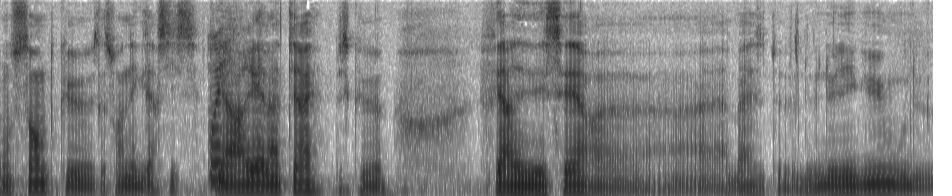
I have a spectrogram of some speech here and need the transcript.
on, sente que ça soit un exercice, qu'il y a un réel intérêt, puisque faire des desserts euh, à base de, légumes ou de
